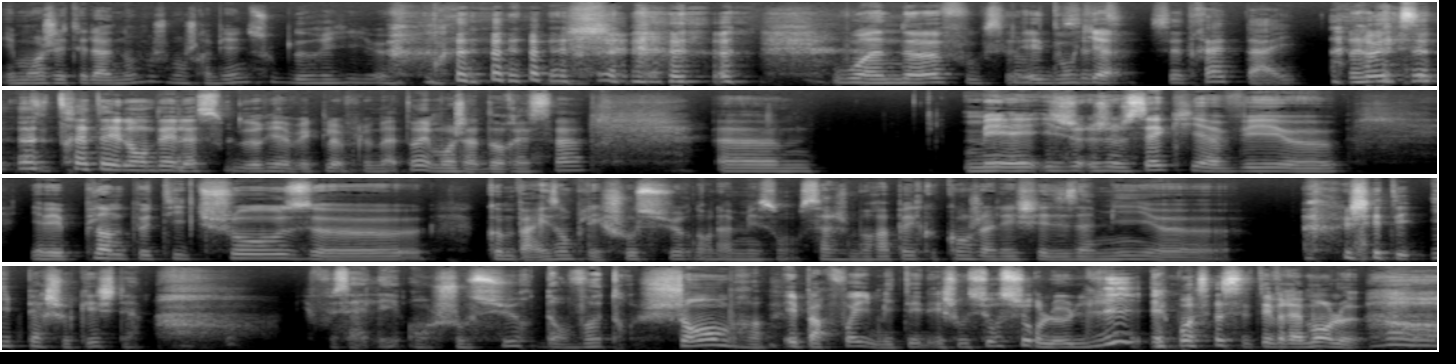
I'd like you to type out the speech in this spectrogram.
et moi, j'étais là, non, je mangerais bien une soupe de riz. ou un œuf. Ou... Et donc, c'est très thaï. c'est très thaïlandais, la soupe de riz avec l'œuf le matin. Et moi, j'adorais ça. mais je, sais qu'il y avait... il y avait plein de petites choses, comme par exemple les chaussures dans la maison. Ça, je me rappelle que quand j'allais chez des amis J'étais hyper choquée. J'étais, vous allez en chaussures dans votre chambre. Et parfois, ils mettaient les chaussures sur le lit. Et moi, ça, c'était vraiment le oh,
